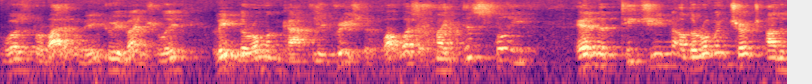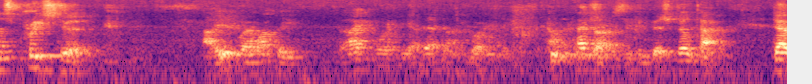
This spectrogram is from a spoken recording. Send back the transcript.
was provided for me to eventually leave the Roman Catholic priesthood. What was it? My disbelief in the teaching of the Roman Church on its priesthood. Now, here's where I want the back for you. Yeah, that's not important. That's all right. You can still time. Now,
